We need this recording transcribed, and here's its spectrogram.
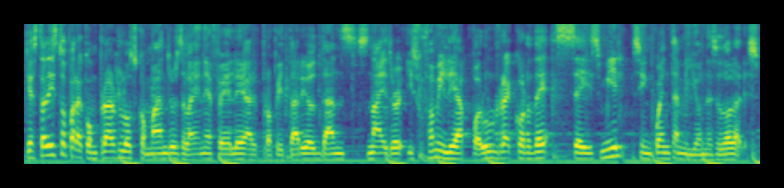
que está listo para comprar los Commanders de la NFL al propietario Dan Snyder y su familia por un récord de 6.050 millones de dólares.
